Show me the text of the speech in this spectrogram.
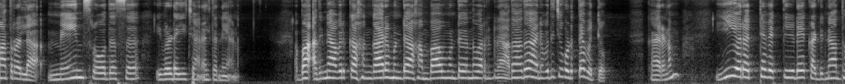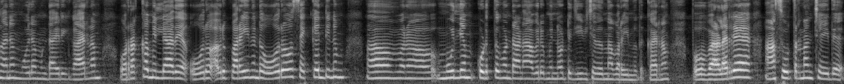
മാത്രമല്ല മെയിൻ സ്രോതസ് ഇവരുടെ ഈ ചാനൽ തന്നെയാണ്. അപ്പോൾ അതിന് അവർക്ക് അഹങ്കാരമുണ്ട് അഹംഭാവമുണ്ട് എന്ന് പറഞ്ഞിട്ട് അതാത് അത് അനുവദിച്ച് കൊടുത്തേ പറ്റൂ. കാരണം ഈ ഒരൊറ്റ വ്യക്തിയുടെ കഠിനാധ്വാനം മൂലമുണ്ടായിരിക്കും. കാരണം ഉറക്കമില്ലാതെ ഓരോ അവർ പറയുന്നുണ്ട് ഓരോ സെക്കൻഡിനും മൂല്യം കൊടുത്തുകൊണ്ടാണ് അവർ മുന്നോട്ട് ജീവിച്ചതെന്നാണ് പറയുന്നത്. കാരണം വളരെ ആസൂത്രണം ചെയ്ത്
